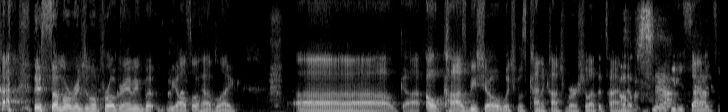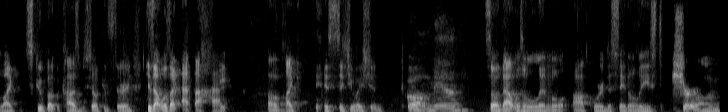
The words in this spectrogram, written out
there's some original programming, but we also have like uh, oh god oh Cosby Show, which was kind of controversial at the time. Oh, that was, snap. he decided Yeah. to like scoop up the Cosby Show, considering because that was like at the height of like his situation. Oh man. So that was a little awkward to say the least. Sure. Um,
